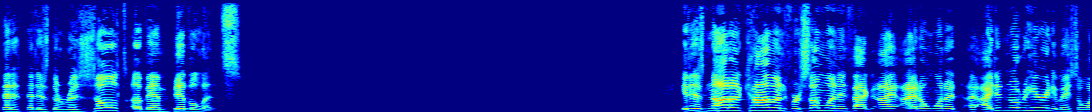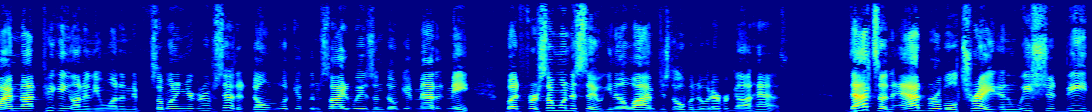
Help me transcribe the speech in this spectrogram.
that is, that is the result of ambivalence. It is not uncommon for someone, in fact, I, I don't want to, I didn't overhear anybody, so I'm not picking on anyone. And if someone in your group said it, don't look at them sideways and don't get mad at me. But for someone to say, you know what, I'm just open to whatever God has. That's an admirable trait, and we should be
